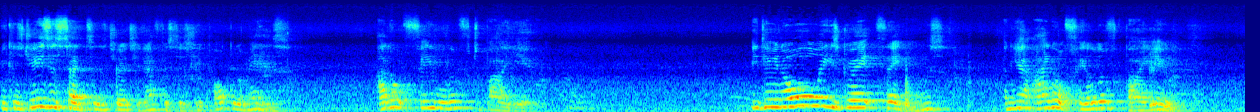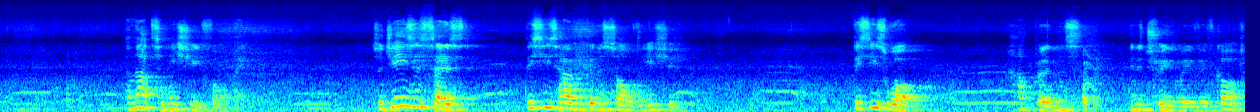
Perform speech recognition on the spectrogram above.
Because Jesus said to the church in Ephesus, Your problem is, I don't feel loved by you. You're doing all these great things, and yet I don't feel loved by you. And that's an issue for me. So Jesus says, This is how you're going to solve the issue. This is what happens in a true move of God.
